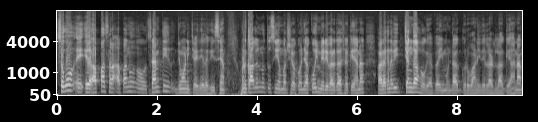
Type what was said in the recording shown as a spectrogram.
ਸਗੋਂ ਇਹ- ਆਪਾਂ ਸਰਾ- ਆਪਾਂ ਨੂੰ ਸਹਿਮਤੀ ਜਮਾਉਣੀ ਚਾਹੀਦੀ ਹੈ ਲਗੀ ਸਿਆ ਹੁਣ ਕੱਲ ਨੂੰ ਤੁਸੀਂ ਅਮਰ ਛਕੋ ਜਾਂ ਕੋਈ ਮੇਰੇ ਵਰਗਾ ਛਕੇ ਹਨਾ? ਅਗਲਾ ਕਹਿੰਦਾ ਵੀ ਚੰਗਾ ਹੋ ਗਿਆ ਭਾਈ, ਮੁੰਡਾ ਗੁਰਬਾਣੀ ਦੇ ਲੜ ਲੱਗ ਗਿਆ, ਹਨਾ?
